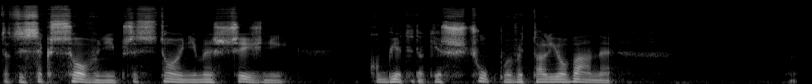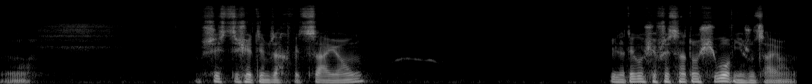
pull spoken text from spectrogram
tacy seksowni, przystojni mężczyźni. Kobiety takie szczupłe, wytaliowane. No. Wszyscy się tym zachwycają. I dlatego się wszyscy na tą siłownię rzucają.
